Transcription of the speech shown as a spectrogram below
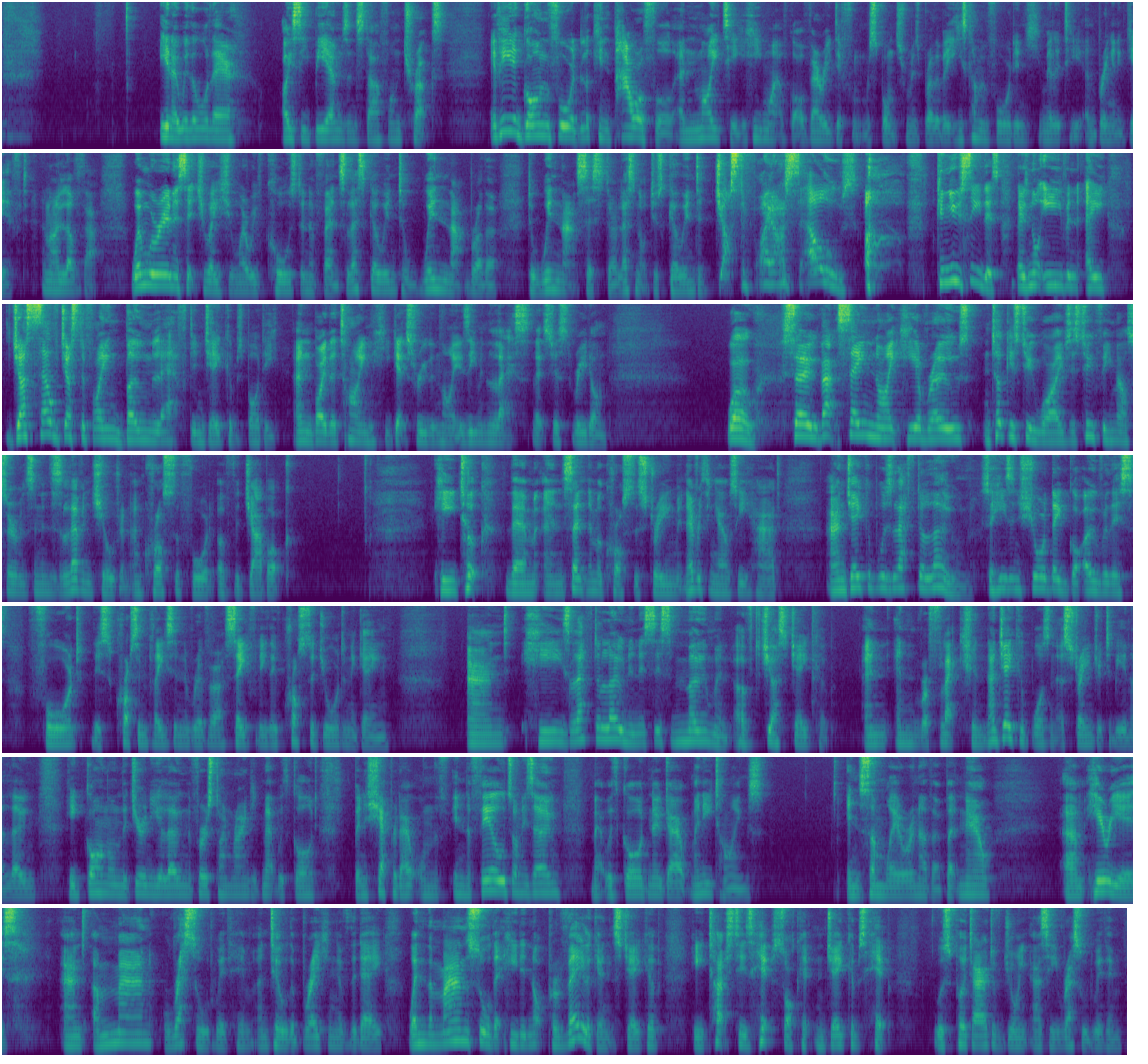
you know, with all their ICBMs and stuff on trucks, if he had gone forward looking powerful and mighty, he might have got a very different response from his brother. But he's coming forward in humility and bringing a gift. And I love that when we're in a situation where we've caused an offense, let's go in to win that brother, to win that sister. Let's not just go in to justify ourselves. Can you see this? There's not even a just self-justifying bone left in Jacob's body. And by the time he gets through the night is even less. Let's just read on. Whoa. So that same night he arose and took his two wives, his two female servants, and his eleven children, and crossed the ford of the Jabbok. He took them and sent them across the stream and everything else he had, and Jacob was left alone. So he's ensured they've got over this ford, this crossing place in the river safely. They've crossed the Jordan again and he's left alone and it's this moment of just jacob and and reflection. Now jacob wasn't a stranger to being alone. He'd gone on the journey alone the first time round. He'd met with god been a shepherd out on the in the fields on his own met with god no doubt many times in some way or another. But now um, here he is and a man wrestled with him until the breaking of the day. When the man saw that he did not prevail against Jacob, he touched his hip socket, and Jacob's hip was put out of joint as he wrestled with him.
